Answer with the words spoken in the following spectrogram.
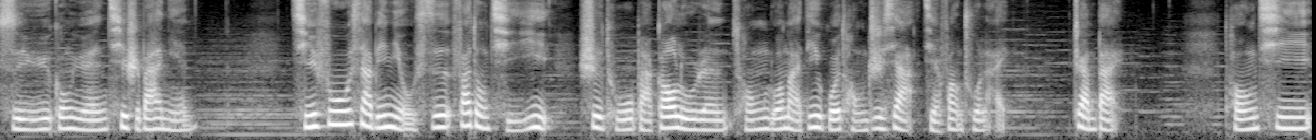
死于公元七十八年，其夫萨比纽斯发动起义，试图把高卢人从罗马帝国统治下解放出来，战败。同妻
